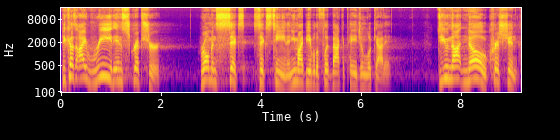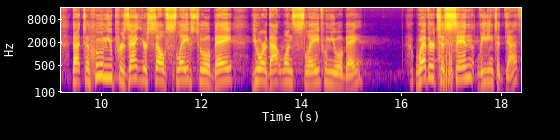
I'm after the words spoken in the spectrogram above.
Because I read in Scripture Romans 6 16, and you might be able to flip back a page and look at it. Do you not know, Christian, that to whom you present yourselves slaves to obey, you are that one slave whom you obey? Whether to sin leading to death,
